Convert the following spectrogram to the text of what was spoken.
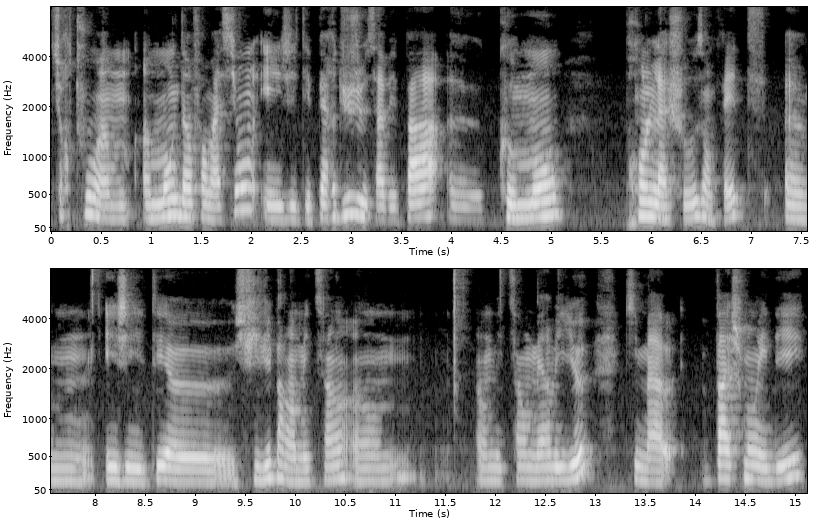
surtout un, manque d'informations et j'étais perdue, je savais pas euh, comment prendre la chose en fait. Euh, et j'ai été euh, suivie par un médecin, un, médecin merveilleux qui m'a vachement aidée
